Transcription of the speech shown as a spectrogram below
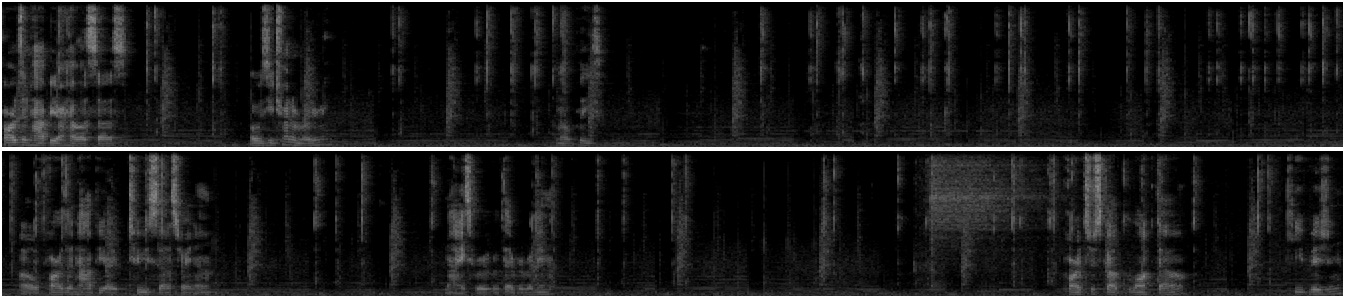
Pards and Happy are hella sus. Oh, is he trying to murder me? No, please. Pards and Happy are too sus right now. Nice, we're with everybody now. Pards just got locked out. Key vision.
